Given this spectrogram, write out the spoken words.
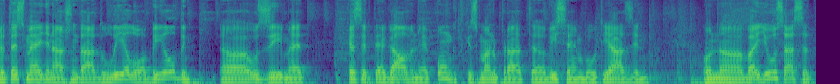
bet es mēģināšu nu, tādu lielo bildi uh, uzzīmēt. kas ir tie galvenie punkti, kas, manuprāt, visiem būtu jāzina. Un, vai jūs esat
